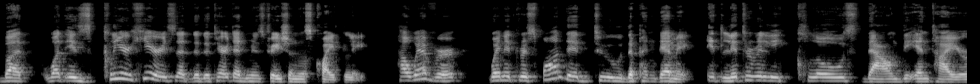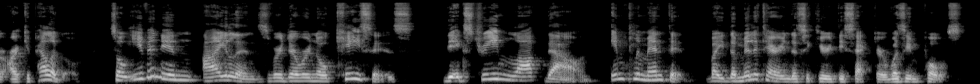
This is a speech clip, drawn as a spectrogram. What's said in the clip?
But what is clear here is that the Duterte administration was quite late. However, when it responded to the pandemic, it literally closed down the entire archipelago. So even in islands where there were no cases, the extreme lockdown implemented by the military in the security sector was imposed.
